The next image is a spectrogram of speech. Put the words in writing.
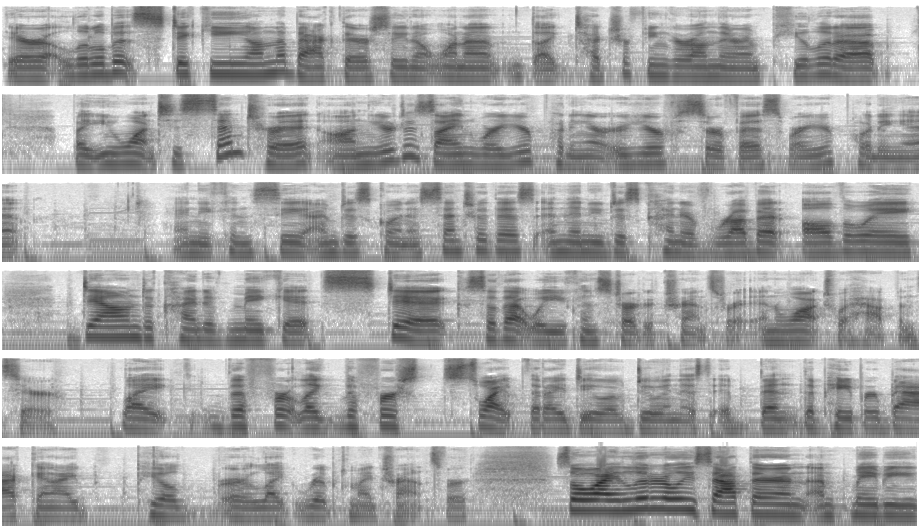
They're a little bit sticky on the back there, so you don't want to like touch your finger on there and peel it up. But you want to center it on your design where you're putting it, or your surface where you're putting it. And you can see I'm just going to center this and then you just kind of rub it all the way down to kind of make it stick so that way you can start to transfer it and watch what happens here like the fir- like the first swipe that I do of doing this it bent the paper back and I peeled or like ripped my transfer. So I literally sat there and, and maybe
